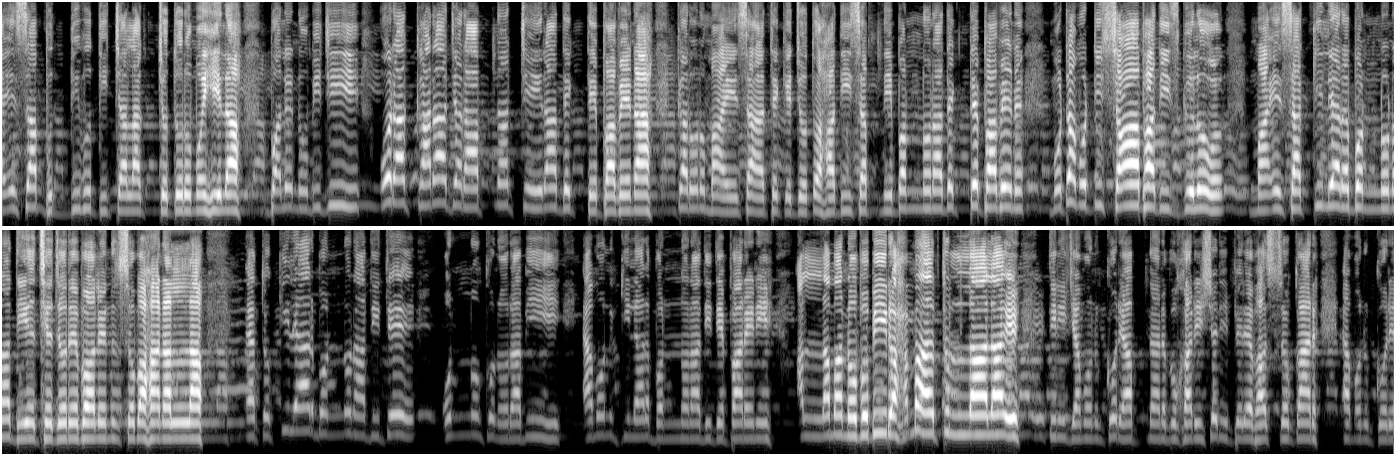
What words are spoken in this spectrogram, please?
আয়েশা বুদ্ধিবুদ্ধি চালাক চতুর মহিলা। বলে, নবীজি, ওরা কারা যারা আপনার চেহারা দেখতে পাবে? না। কারণ মায়েসা থেকে যত হাদিস আপনি বর্ণনা দেখতে পাবেন, মোটামুটি সব হাদিসগুলো মায়েসা ক্লিয়ার বর্ণনা দিয়েছে। জোরে বলেন সোবাহান আল্লাহ এত ক্লিয়ার বর্ণনা দিতে অন্য কোন রাবি এমন কিলার বর্ণনা দিতে পারেনি। আল্লামা নববী রহমাতুল্লাহ তিনি যেমন করে আপনার বুখারী শরীফের ভাষ্যকার, এমন করে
